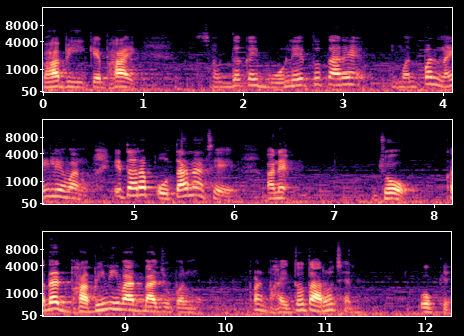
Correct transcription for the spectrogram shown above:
ભાભી કે ભાઈ શબ્દ કંઈ બોલે તો તારે મન પર નહીં લેવાનું. એ તારા પોતાના છે. અને જો કદાચ ભાભીની વાત બાજુ પર મૂક પણ ભાઈ તો તારો છે ને. ઓકે.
